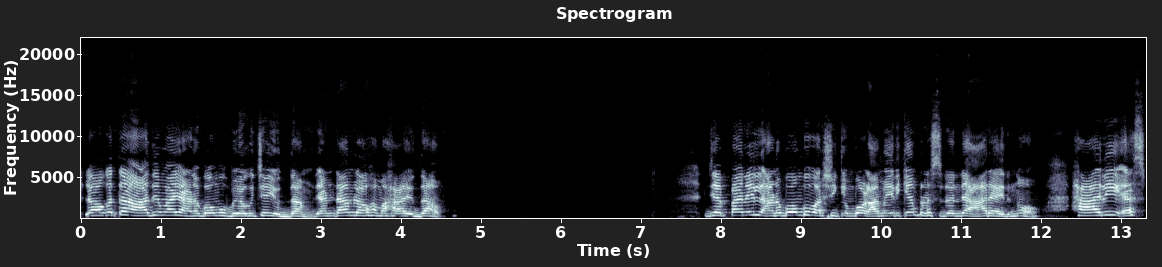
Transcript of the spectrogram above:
ലോകത്ത് ആദ്യമായി അണുബോംബ് ഉപയോഗിച്ച യുദ്ധം. രണ്ടാം ലോക മഹായുദ്ധം. ജപ്പാനിൽ അണുബോംബ് വർഷിക്കുമ്പോൾ അമേരിക്കൻ പ്രസിഡന്റ് ആരായിരുന്നു? Harry S.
